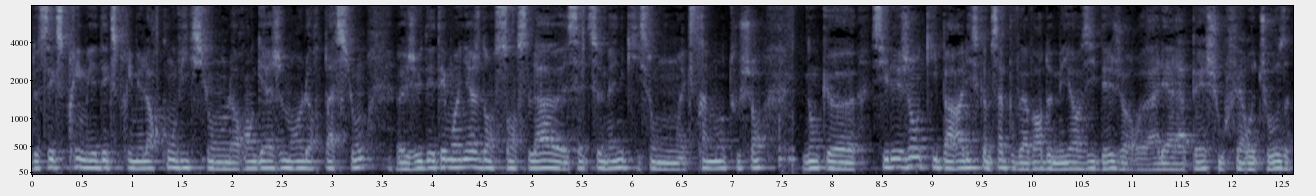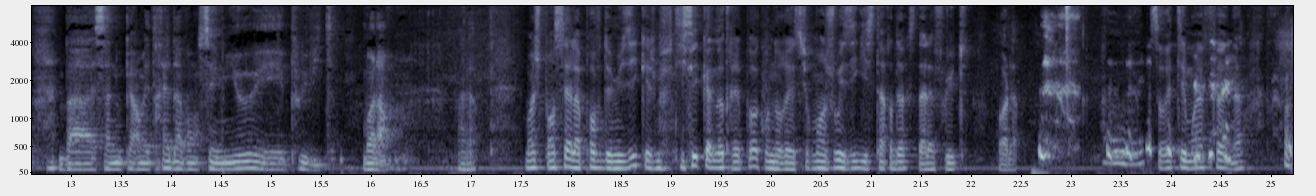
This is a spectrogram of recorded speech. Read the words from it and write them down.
de s'exprimer, d'exprimer leurs convictions, leur engagement, leur passion. Euh, J'ai eu des témoignages dans ce sens-là cette semaine qui sont extrêmement touchants. Donc, si les gens qui paralysent comme ça pouvaient avoir de meilleures idées, genre aller à la pêche ou faire autre chose, bah ça nous permettrait d'avancer mieux et plus vite. Voilà. Voilà. Moi, je pensais à la prof de musique et je me disais qu'à notre époque, on aurait sûrement joué Ziggy Stardust à la flûte. Voilà. Ça aurait été moins fun. hein.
